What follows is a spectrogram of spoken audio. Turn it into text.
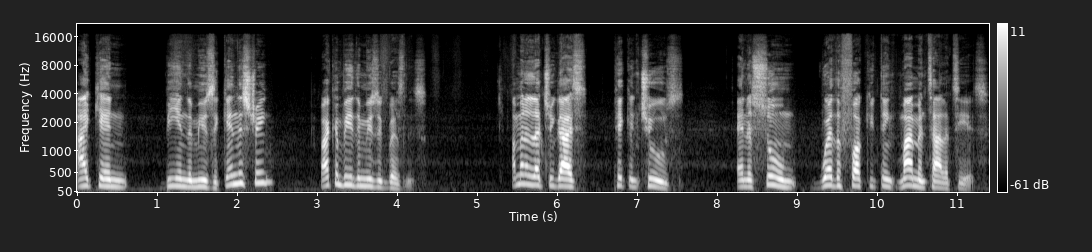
I can be in the music industry or I can be in the music business. I'm going to let you guys pick and choose and assume where the fuck you think my mentality is.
